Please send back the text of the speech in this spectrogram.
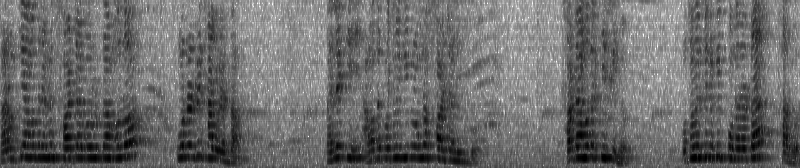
কারণ কি আমাদের এখানে ছয়টা গরুর দাম হলো পনেরোটি ছাগলের দাম। তাহলে কি আমাদের প্রথমে কি করব আমরা ছয়টা লিখব? ছয়টা আমাদের কি ছিল? প্রথমে ছিল কি পনেরোটা ছাগল।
